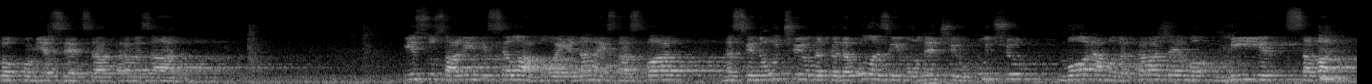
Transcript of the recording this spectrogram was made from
tokom mjeseca Ramazana. Isus alihi selam, ova 11. stvar, nas je naučio da kada ulazimo u nečiju kuću, moramo da kažemo mir sa vama.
